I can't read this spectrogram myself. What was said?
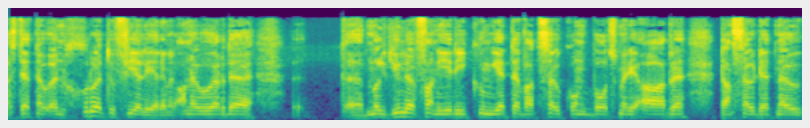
as dit nou in groot hoeveelhede met ander woorde uh, miljoene van hierdie komete wat sou kon bots met die aarde, dan sou dit nou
